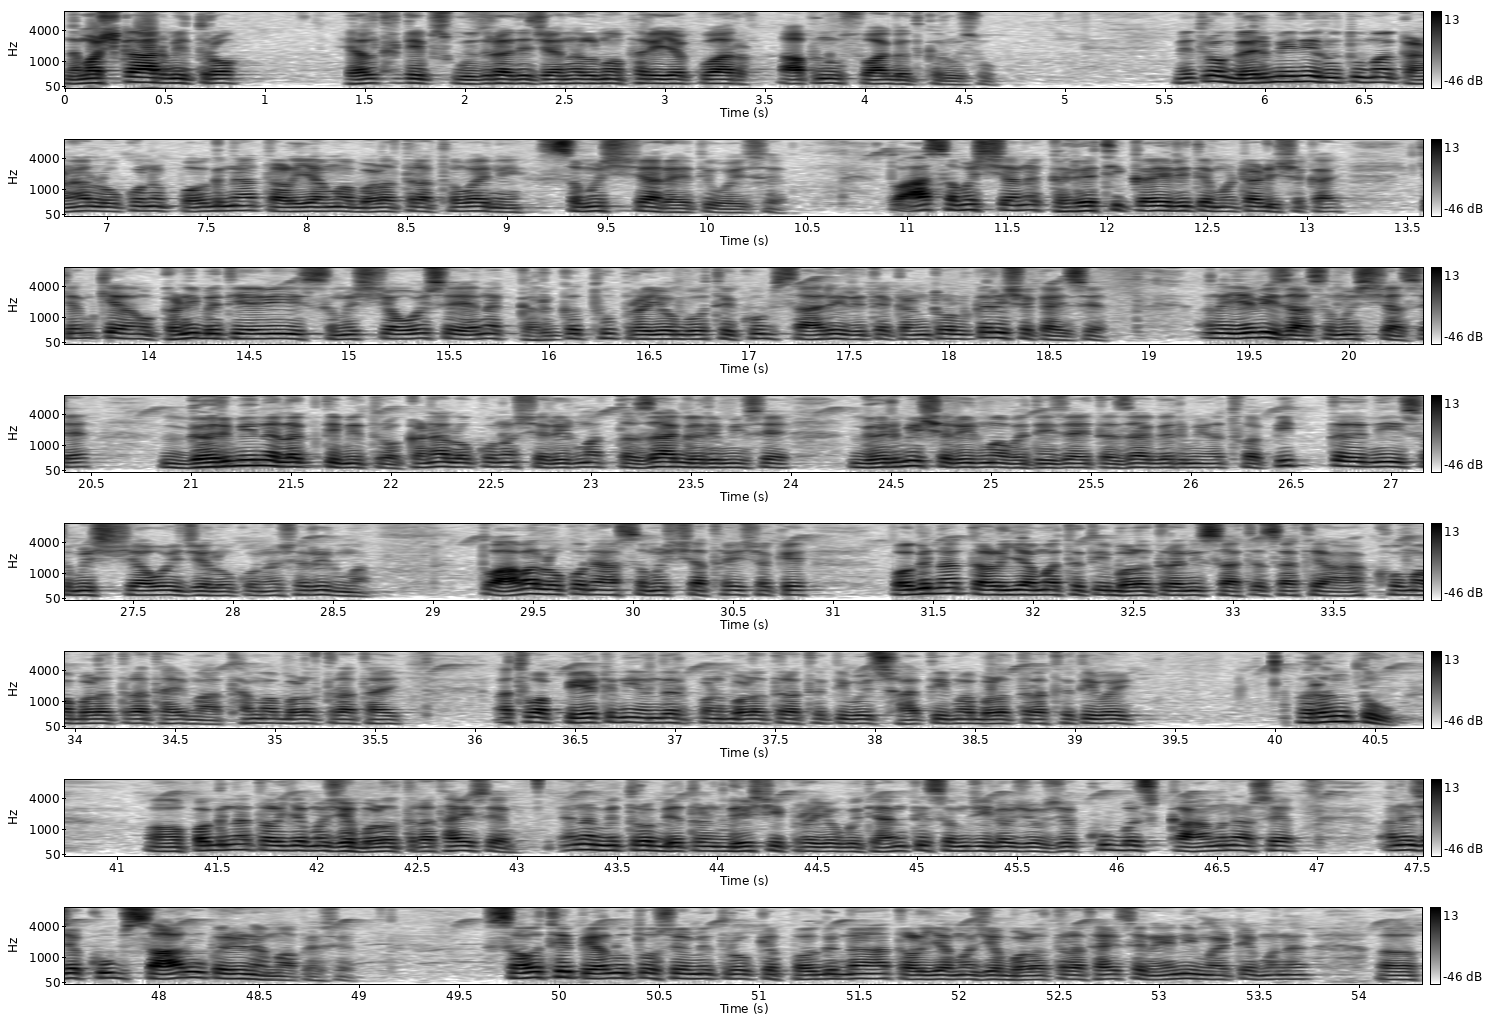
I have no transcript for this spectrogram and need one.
નમસ્કાર મિત્રો. Health tips Gujarati ચેનલમાં ફરી એકવાર આપનું સ્વાગત કરું છું. મિત્રો, ગરમીની ઋતુમાં ઘણા લોકોને પગના તળિયામાં બળતરા થવાની સમસ્યા રહેતી હોય છે. તો આ સમસ્યાને ઘરેથી કઈ રીતે મટાડી શકાય? કેમ કે ઘણી બધી એવી સમસ્યાઓ હોય છે, એને ઘરગથ્થુ પ્રયોગોથી ખૂબ સારી રીતે કંટ્રોલ કરી શકાય છે. અને એવી જ આ સમસ્યા છે, ગરમીને લગતી મિત્રો, ઘણા લોકોના શરીરમાં તજા ગરમી છે. ગરમી શરીરમાં વધી જાય, તજા ગરમી અથવા પિત્તની સમસ્યા હોય જે લોકોના શરીરમાં. તો આવા લોકોને આ સમસ્યા થઈ શકે. પગના તળિયામાં થતી બળતરાની સાથે સાથે આંખોમાં બળતરા થાય, માથામાં બળતરા થાય અથવા પેટની અંદર પણ બળતરા થતી હોય, છાતીમાં બળતરા થતી હોય. પરંતુ પગના તળિયામાં જે બળતરા થાય છે, એના મિત્રો બે ત્રણ દેશી પ્રયોગો ધ્યાનથી સમજી લેજો. જે ખૂબ જ કામના છે અને જે ખૂબ સારું પરિણામ આપે છે. સૌથી પહેલું તો છે મિત્રો કે પગના તળિયામાં જે બળતરા થાય છે ને એની માટે મને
